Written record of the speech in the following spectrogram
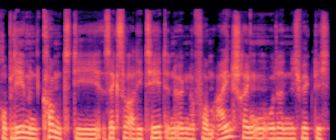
Problemen kommt, die Sexualität in irgendeiner Form einschränken oder nicht wirklich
